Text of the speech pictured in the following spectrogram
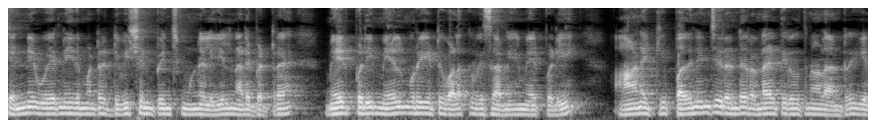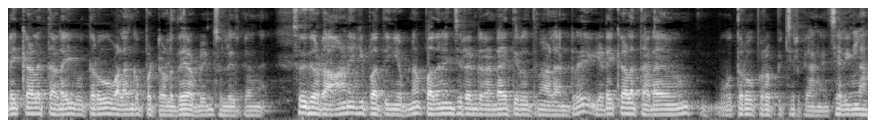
சென்னை உயர்நீதிமன்ற டிவிஷன் பெஞ்ச் முன்னிலையில் நடைபெற்ற மேற்படி மேல்முறையீட்டு வழக்கு விசாரணையின் மேற்படி ஆணைக்கு பதினஞ்சு ரெண்டு ரெண்டாயிரத்தி இருபத்தி நாலு அன்று இடைக்கால தடை உத்தரவு வழங்கப்பட்டுள்ளது அப்படின்னு சொல்லியிருக்காங்க. ஸோ இதோட ஆணைக்கு பார்த்தீங்க அப்படின்னா பதினஞ்சு ரெண்டு ரெண்டாயிரத்தி இருபத்தி நாலு அன்று இடைக்கால தடையும் உத்தரவு பிறப்பிச்சிருக்காங்க. சரிங்களா?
